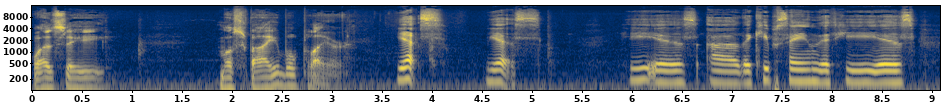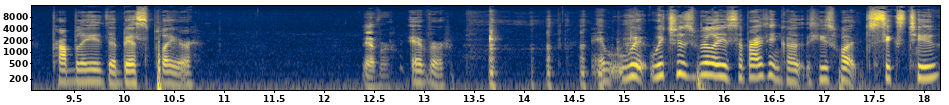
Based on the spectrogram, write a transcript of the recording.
was the most valuable player. Yes, yes. He is, uh, they keep saying that he is probably the best player Ever. ever. Which is really surprising because he's what, 6'2?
